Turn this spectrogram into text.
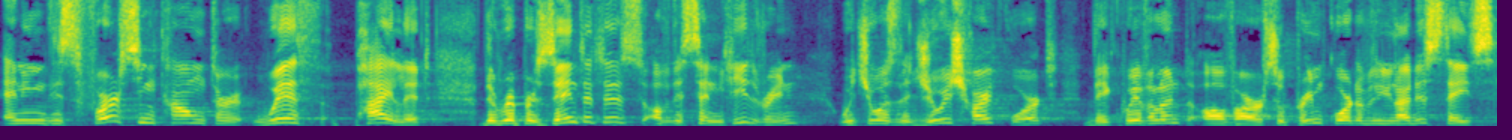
And in this first encounter with Pilate, the representatives of the Sanhedrin, which was the Jewish high court, the equivalent of our Supreme Court of the United States,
